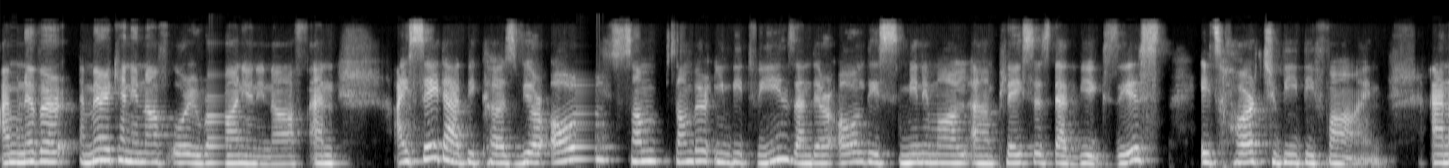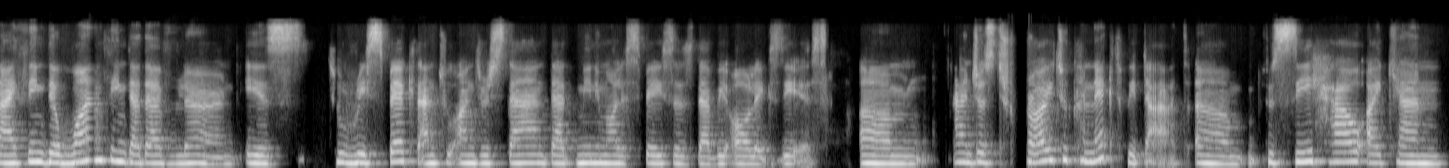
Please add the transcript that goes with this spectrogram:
I'm never American enough or Iranian enough. And I say that because we are all some somewhere in betweens, and there are all these minimal um, places that we exist it's hard to be defined. And I think the one thing that I've learned is to respect and to understand that minimal spaces that we all exist. Um, and just try to connect with that um, to see how I can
